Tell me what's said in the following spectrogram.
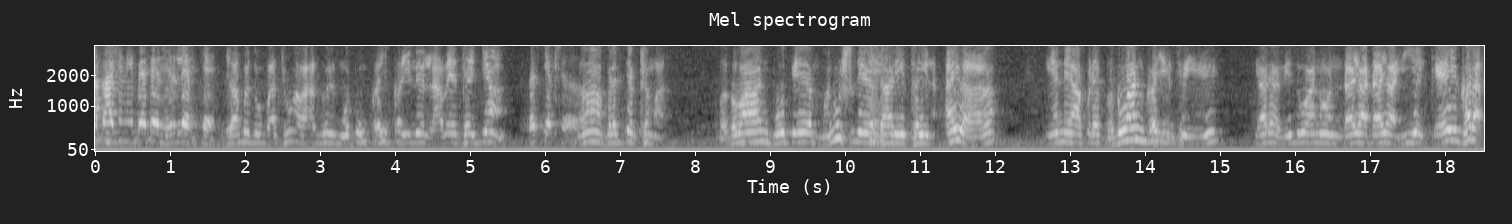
આકાશની પેટે નિર્લેપ છે. આ બધું પાછું આગળ મોટું કઈ કઈને લાવે છે ક્યાં? પ્રત્યક્ષ. હા પ્રત્યક્ષમાં. ભગવાન પોતે મનુષ્ય દેહધારી થઈને આવ્યા એને આપણે ભગવાન કહીએ છીએ ત્યારે વિદ્વાનો ડાયા ડાયા ઈ કે ખરા?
